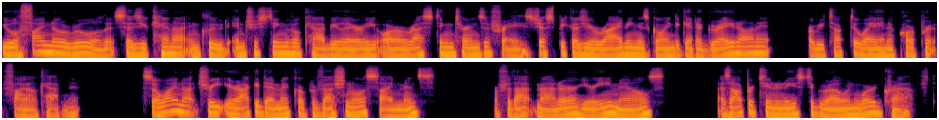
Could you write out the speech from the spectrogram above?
you will find no rule that says you cannot include interesting vocabulary or arresting turns of phrase just because your writing is going to get a grade on it or be tucked away in a corporate file cabinet. So why not treat your academic or professional assignments, or for that matter, your emails, as opportunities to grow in wordcraft?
